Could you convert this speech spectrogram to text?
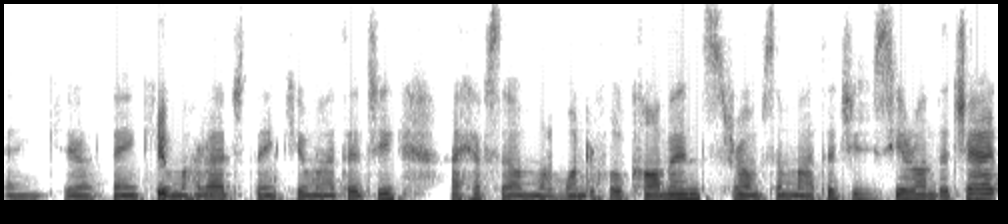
Thank you. Thank you, Maharaj. Thank you, Mataji. I have some uh, wonderful comments from some Matajis here on the chat.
